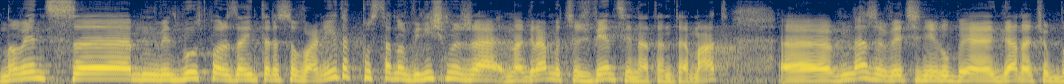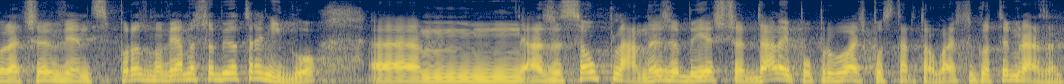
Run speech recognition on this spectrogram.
No więc, e, więc było spore zainteresowanie i tak postanowiliśmy, że nagramy coś więcej na ten temat. No, że wiecie, nie lubię gadać o byle czym, więc porozmawiamy sobie o treningu. A że są plany, żeby jeszcze dalej popróbować postartować, tylko tym razem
